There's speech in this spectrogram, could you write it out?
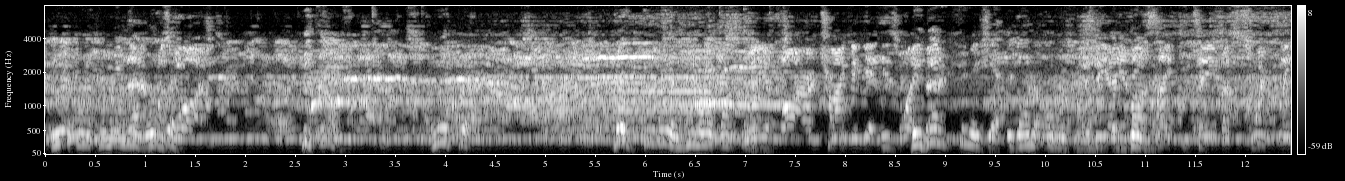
That was wild. William Byron trying to get his way They back. didn't finish yet. They're going to overtime. The The big A1 one. safety team are swiftly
